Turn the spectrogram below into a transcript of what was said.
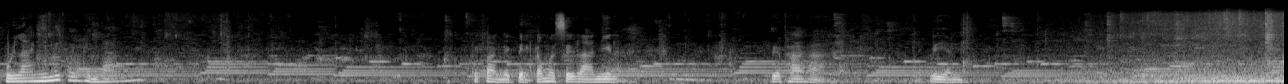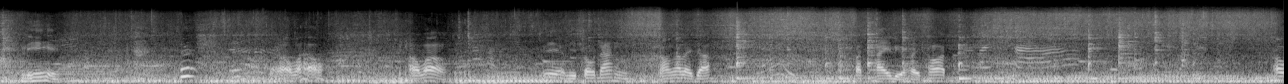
โอ้ร้านนี้ไม่เคยเห็นร้านนะแต่ก่อนเด็กๆต้องมาซื้อร้านนี้นะเสื้อผ้าเรียน นี่ เอาเปล่า เอาเปล่านี่มีโต๊ะนั่งน้องอะไรจ๊ะปัดไทยหรือหอยทอด เอา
